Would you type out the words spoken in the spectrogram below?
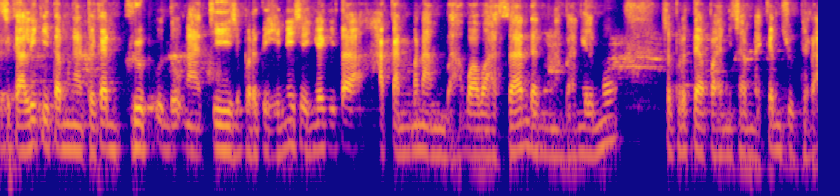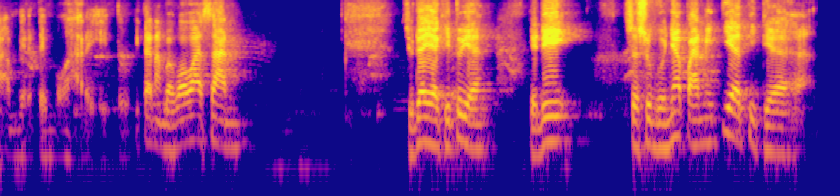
sekali kita mengadakan grup untuk ngaji seperti ini sehingga kita akan menambah wawasan dan menambah ilmu seperti apa yang disampaikan saudara Amir tempo hari itu. Kita nambah wawasan. Sudah ya gitu ya. Jadi sesungguhnya panitia tidak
